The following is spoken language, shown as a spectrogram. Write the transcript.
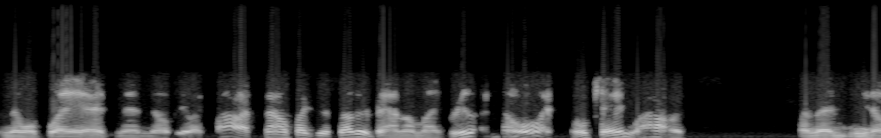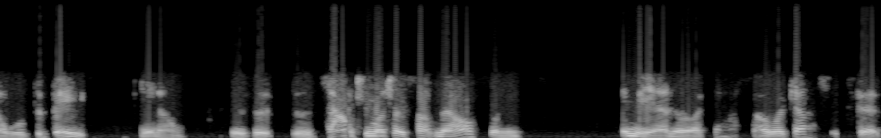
and then we'll play it, and then they'll be like, "Wow, it sounds like this other band." I'm like, "Really? No, it's okay, wow." And then you know we'll debate. You know, does it does it sound too much like something else? And in the end, we're like, "Yeah, it sounds like us. It's good."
